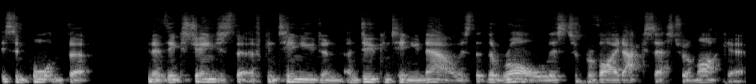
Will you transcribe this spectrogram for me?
it's important that you know the exchanges that have continued and, and do continue now is that the role is to provide access to a market,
